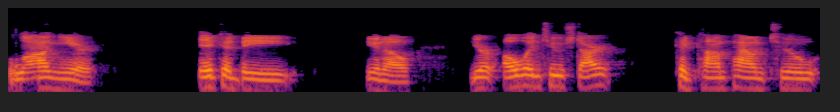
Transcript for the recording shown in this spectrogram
long year. It could be, you know, your 0 2 start could compound to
